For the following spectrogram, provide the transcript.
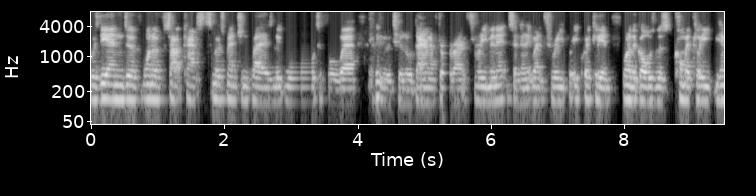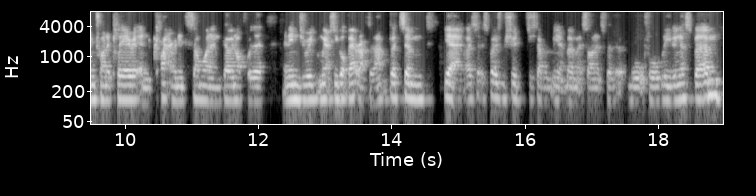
was the end of one of Salopcast's most mentioned players, Luke Waterfall, where I think we were 2 0 down after about three minutes, and then it went three pretty quickly. And one of the goals was comically him trying to clear it and clattering into someone and going off with a, an injury. And we actually got better after that. But um, yeah, I suppose we should just have a you know, moment of silence for Waterfall leaving us. But um,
